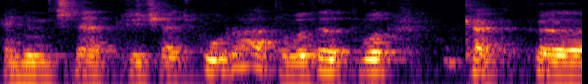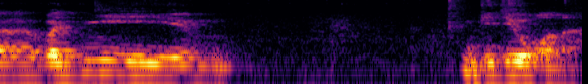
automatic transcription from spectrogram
и они начинают кричать «Ура!», то вот этот вот, как э, в дни Гедеона.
